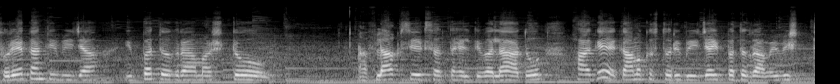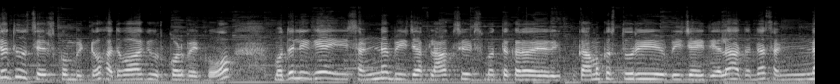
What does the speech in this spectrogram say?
ಸೂರ್ಯಕಾಂತಿ ಬೀಜ, ಇಪ್ಪತ್ತು ಗ್ರಾಮ್ ಅಷ್ಟು ಫ್ಲಾಕ್ ಸೀಡ್ಸ್ ಅಂತ ಹೇಳ್ತೀವಲ್ಲ, ಅದು ಹಾಗೆ ಕಾಮಕಸ್ತೂರಿ ಬೀಜ ಇಪ್ಪತ್ತು ಗ್ರಾಮ್ ಇವಿಷ್ಟದ್ದು ಸೇರಿಸ್ಕೊಂಡ್ಬಿಟ್ಟು ಹದವಾಗಿ ಹುರ್ಕೊಳ್ಬೇಕು. ಮೊದಲಿಗೆ ಈ ಸಣ್ಣ ಬೀಜ ಫ್ಲಾಕ್ ಸೀಡ್ಸ್ ಮತ್ತು ಕರ, ಕಾಮಕಸ್ತೂರಿ ಬೀಜ ಇದೆಯಲ್ಲ, ಅದನ್ನು ಸಣ್ಣ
